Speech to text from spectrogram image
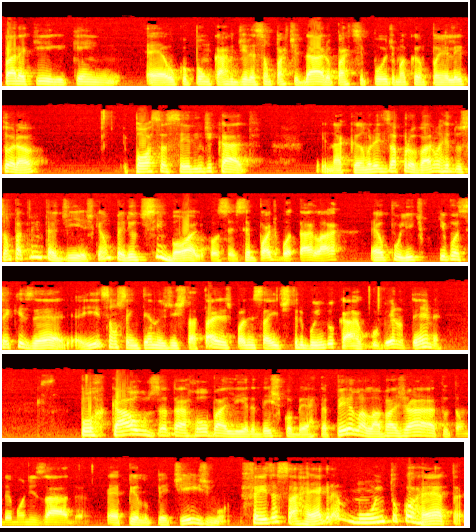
para que quem é, ocupou um cargo de direção partidária ou participou de uma campanha eleitoral possa ser indicado. E na Câmara eles aprovaram a redução para 30 dias, que é um período simbólico, ou seja, você pode botar lá é o político que você quiser. E aí são centenas de estatais, eles podem sair distribuindo o cargo. O governo Temer, por causa da roubalheira descoberta pela Lava Jato, tão demonizada é, pelo petismo, fez essa regra muito correta.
